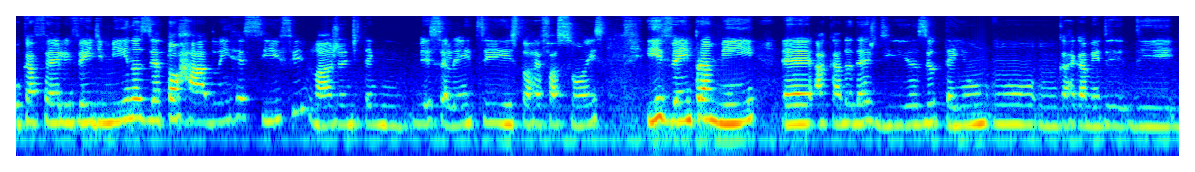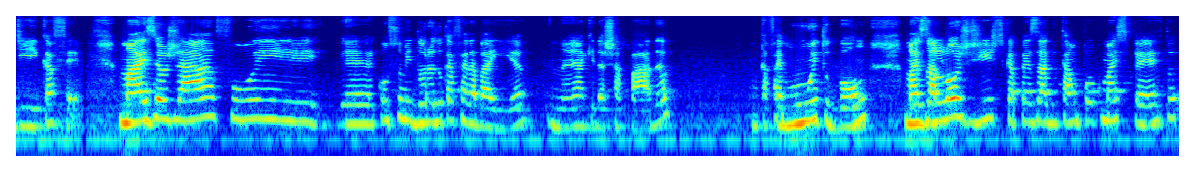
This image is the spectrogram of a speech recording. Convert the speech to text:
o café ele vem de Minas e é torrado em Recife. Lá a gente tem excelentes torrefações e vem para mim é, a cada 10 dias eu tenho um, um, um carregamento de, de, de, café. Mas eu já fui é, consumidora do café da Bahia, né, aqui da Chapada um café muito bom, mas a logística, apesar de estar um pouco mais perto,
